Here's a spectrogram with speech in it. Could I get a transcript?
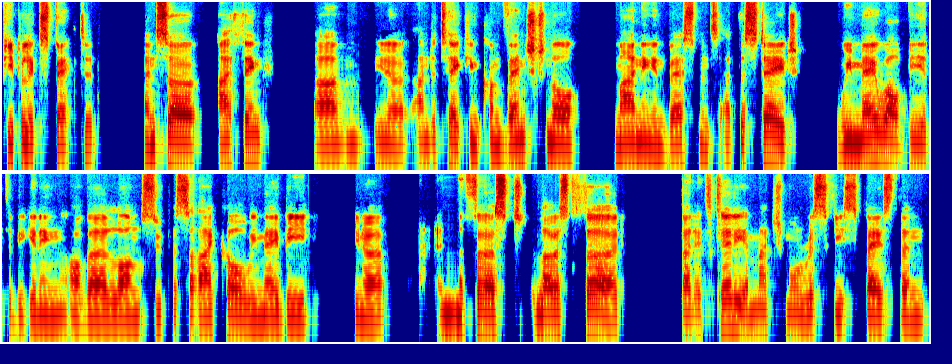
people expected. And so I think, um, you know, undertaking conventional mining investments at this stage, we may well be at the beginning of a long super cycle. We may be, you know, in the first lowest third, but it's clearly a much more risky space than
